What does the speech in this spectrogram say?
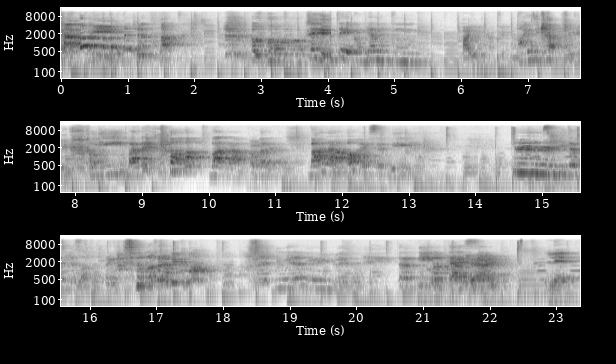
cazzi! oh. Sei comprare un, un Paio di campi. paio di capi lì barretta barra o barretta barra OSB sì, te lo tiro sotto ti prego se non lo mi di in inglese trattino test Direi. le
